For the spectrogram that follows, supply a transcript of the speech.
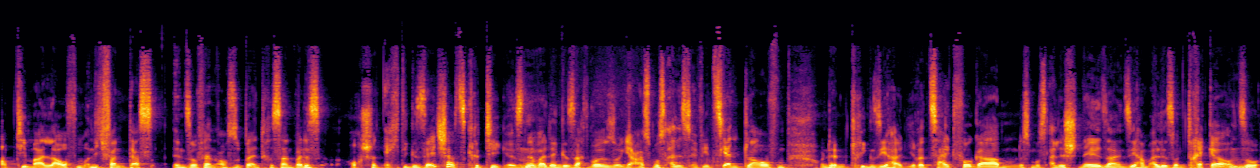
optimal laufen. Und ich fand das insofern auch super interessant, weil es auch schon echte Gesellschaftskritik ist, ne? Mhm. weil dann gesagt wurde so, ja, es muss alles effizient laufen und dann kriegen sie halt ihre Zeitvorgaben und es muss alles schnell sein. Sie haben alle so einen Trecker mhm. und so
